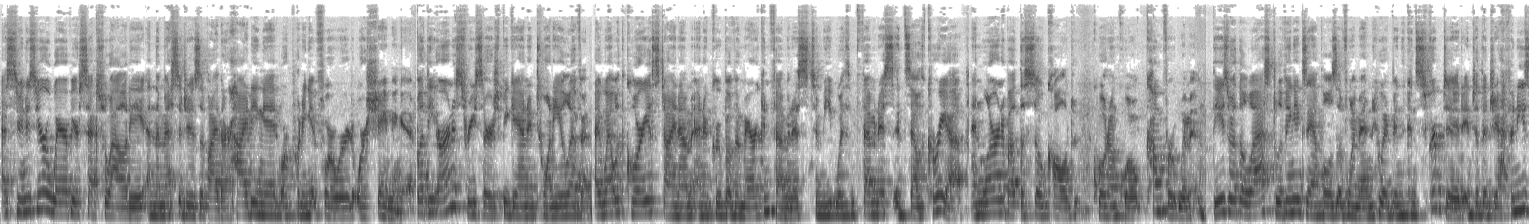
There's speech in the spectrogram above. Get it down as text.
As soon as you're aware of your sexuality and the messages of either hiding it or putting it forward or shaming it. But the earnest research began in 2011. I went with Gloria Steinem and a group of American feminists to meet with feminists in South Korea and learn about the so-called quote unquote comfort women. These are the last living examples of women who had been conscripted into the Japanese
